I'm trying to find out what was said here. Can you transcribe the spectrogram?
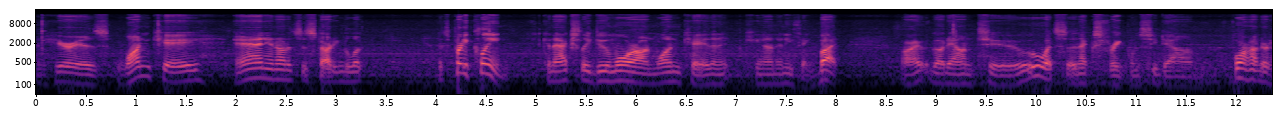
And here is 1K, and you notice it's starting to look, it's pretty clean. It can actually do more on 1K than it can anything. But, all right, we go down to, what's the next frequency down? 400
